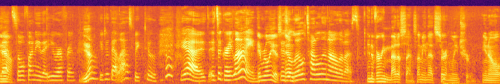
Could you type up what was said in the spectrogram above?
Yeah. That's so funny that you referenced. yeah. You did that last week too. Yeah, it's, it's a great line. It really is. There's a little Tuttle in all of us. in a very meta sense. I mean, that's certainly true. You know,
